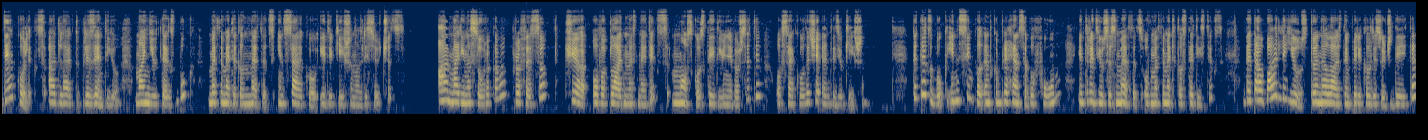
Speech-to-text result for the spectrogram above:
Dear colleagues, I'd like to present you my new textbook, Mathematical Methods in Psycho-Educational Researches. I'm Marina Sorokova, Professor, Chair of Applied Mathematics, Moscow State University of Psychology and Education. The textbook, in a simple and comprehensible form, introduces methods of mathematical statistics that are widely used to analyze the empirical research data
